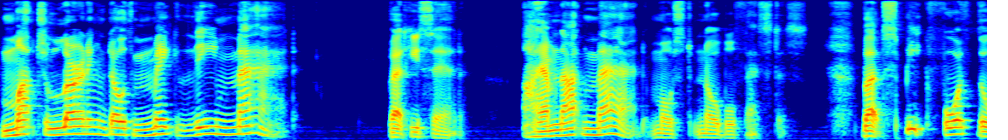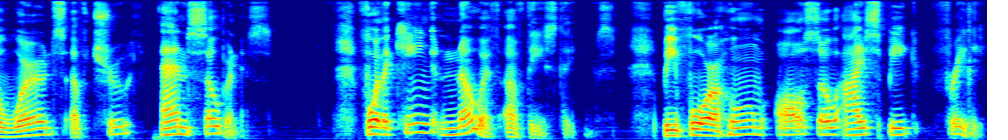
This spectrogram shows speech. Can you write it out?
Much learning doth make thee mad. But he said, I am not mad, most noble Festus, but speak forth the words of truth and soberness. For the king knoweth of these things, before whom also I speak freely.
